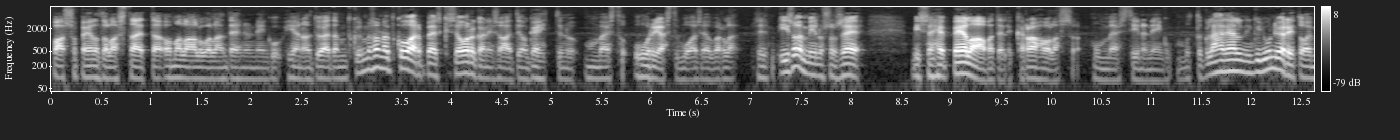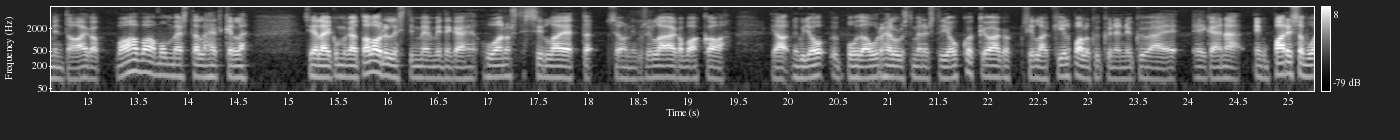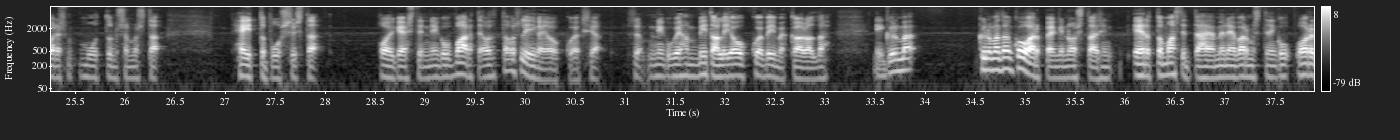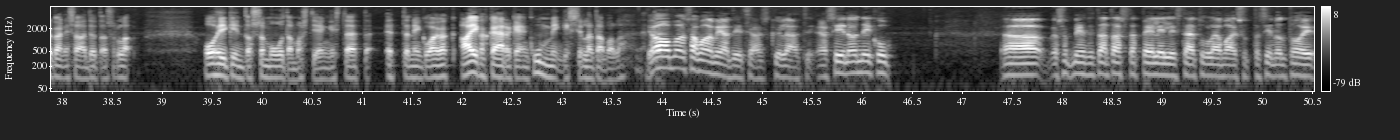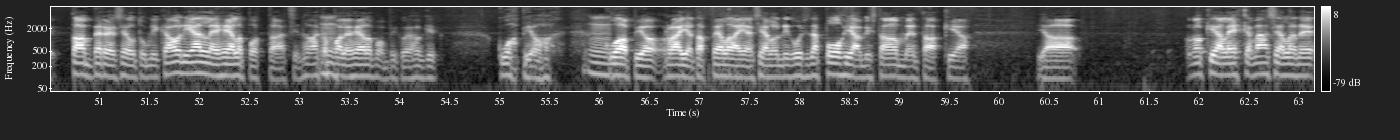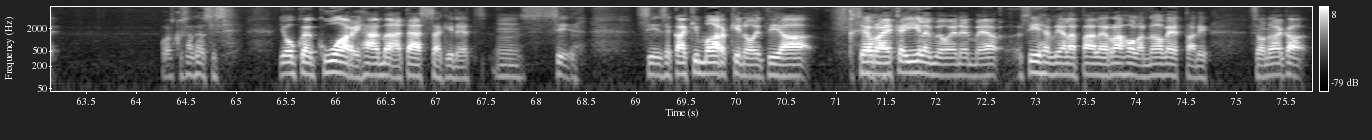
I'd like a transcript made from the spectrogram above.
Passo Peltolasta, että omalla alueella on tehnyt niin kuin hienoa työtä, mutta kyllä mä sanon, että KRPskin se organisaatio on kehittynyt mun mielestä hurjasti vuosien varrella. Siis isoin miinus on se, missä he pelaavat, eli Raholassa mun mielestä siinä, niin kuin, mutta kyllähän heillä niin junioritoiminta on aika vahvaa mun mielestä tällä hetkellä. Siellä ei kumminkaan taloudellisesti mene mitenkään huonosti sillä lailla, että se on niin kuin sillä aika vakaa. Ja niin kuin jo, puhutaan urheilullista menestystä, joukkuekin on aika sillä kilpailukykyinen nykyään, eikä enää niin kuin parissa vuodessa muuttunut semmoista heittopussista oikeasti niin kuin varten otettavaksi liigajoukkueeksi ja se niin kuin ihan mitalijoukkue viime kaudelta, niin kyllä mä, kyllä mä tuon KRPnkin nostaisin ehdottomasti tähän ja menee varmasti niin kuin organisaatiotasolla ohikin tuossa muutamasta jengistä, että, että niin kuin aika, aika kärkeen kumminkin sillä tavalla. Että... Joo, mä oon samaa mieltä itse asiassa kyllä. Ja siinä on niin kuin, äh, jos mietitään taas sitä pelillistä ja tulevaisuutta, siinä on toi Tampereen seutu, mikä on jälleen helpottaa, että siinä on aika mm. paljon helpompi kuin johonkin Kuopioon mm. Kuopio rajata pelaajia. Siellä on niin kuin sitä pohjaa, mistä ammentaakin. Ja, ja Nokialle ehkä vähän sellainen, voisiko sanoa siis joukkojen kuori hämää tässäkin, että mm. si, siinä se kaikki markkinointi ja seuraa ehkä ilme on enemmän ja siihen vielä päälle raholla navetta, niin se on aika,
